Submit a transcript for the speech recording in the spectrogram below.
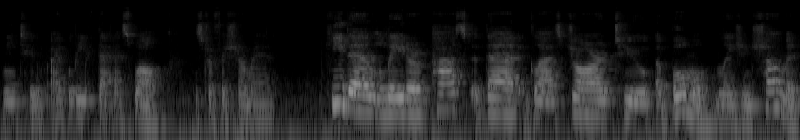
me too. I believe that as well, Mr. Fisherman. He then later passed that glass jar to a Bomoh, Malaysian shaman,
